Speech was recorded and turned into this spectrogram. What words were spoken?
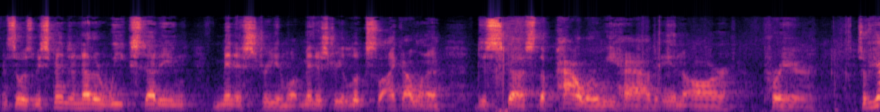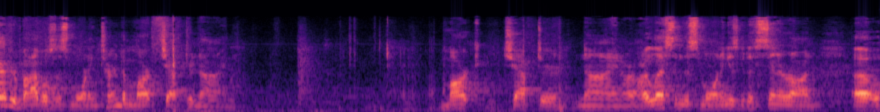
And so, as we spend another week studying ministry and what ministry looks like, I want to discuss the power we have in our prayer. So, if you have your Bibles this morning, turn to Mark chapter 9. Mark chapter 9. Our, our lesson this morning is going to center on uh,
